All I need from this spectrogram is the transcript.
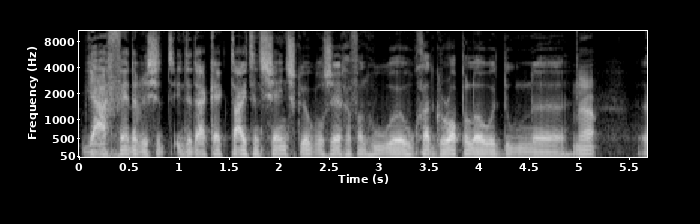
ja, verder is het inderdaad, kijk, Titans Saints kun je ook wel zeggen van hoe, hoe gaat Garoppolo het doen Ja. Eh,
